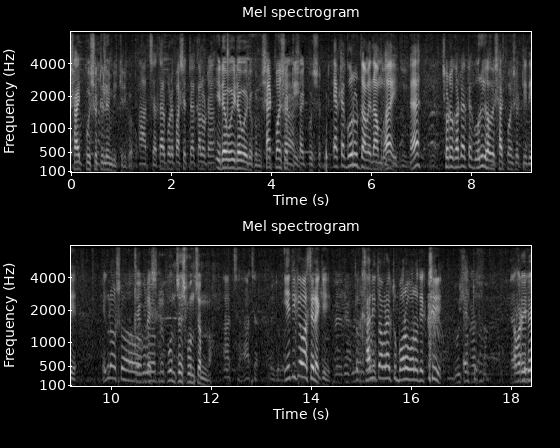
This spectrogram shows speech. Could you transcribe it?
ষাট পঁয়ষট্টি আমি বিক্রি করব। আচ্ছা তারপরে পাশেরটা কালোটা? এটা ওইটা ওই রকম 60 65 ষাট পঁয়ষট্টি। একটা গরুর দামে দাম ভাই হ্যাঁ? ছোটোখাটো একটা গরুই হবে ষাট পঁয়ষট্টি দিয়ে। এগুলো এগুলো পঞ্চাশ পঞ্চান্ন। আচ্ছা আচ্ছা এদিকেও আছে নাকি? তো খালি তো আমরা একটু বড় বড় দেখছি। আবার এটা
